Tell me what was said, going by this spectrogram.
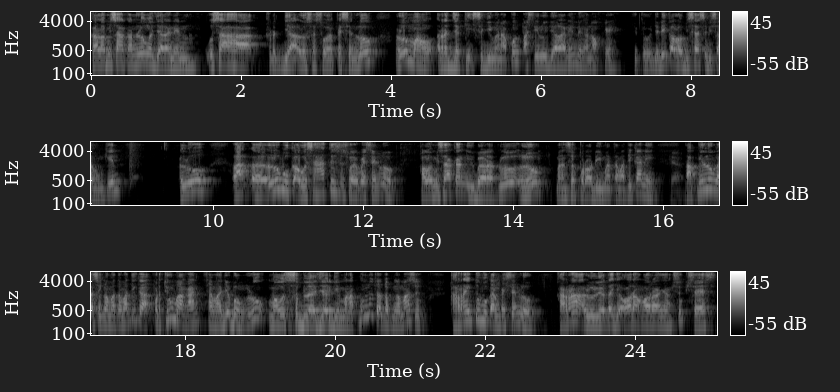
Kalau misalkan lu ngejalanin usaha kerja lu sesuai passion lu, lu mau rezeki segimanapun pasti lu jalanin dengan oke okay, gitu. Jadi kalau bisa sebisa mungkin lu lak, uh, lu buka usaha tuh sesuai passion lu. Kalau misalkan ibarat lu lu masuk prodi matematika nih, yeah. tapi lu nggak suka matematika, percuma kan? Sama aja bong. Lu mau sebelajar gimana pun lu tetap nggak masuk, karena itu bukan passion lu. Karena lu lihat aja orang-orang yang sukses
